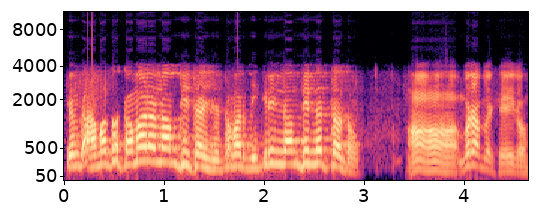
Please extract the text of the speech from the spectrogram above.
કેમ કે આમાં તો તમારા નામથી થાય છે. તમારી દીકરીના નામથી નથી થતો. બરાબર છે એ તો.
